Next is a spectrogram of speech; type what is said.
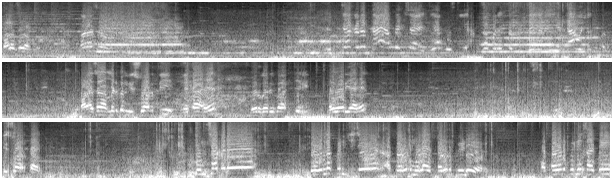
बाळासाहेब तुमच्याकडे काय अपेक्षा आहे ज्या गोष्टी आतापर्यंत नाहीये, काय तुम्हाला? बाळासाहेब आंबेडकर निस्वार्थी नेता आहेत. गोरगरिबांचे रविवारी आहेत. निस्वार्थ आहेत. तुमच्याकडे डेव्हलपमेंटची जे तरुण मुलं आहेत तरुण पिढी आहे त्या तरुण पिढीसाठी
